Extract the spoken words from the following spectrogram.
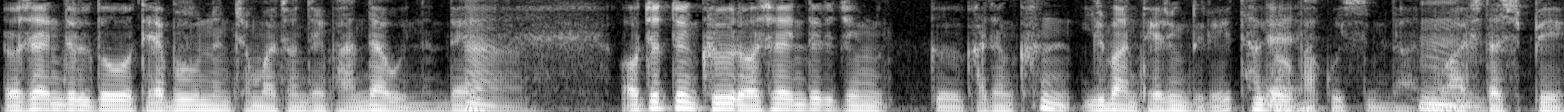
러시아인들도 대부분은 정말 전쟁에 반대하고 있는데 어. 어쨌든 그 러시아인들이 지금 그 가장 큰 일반 대중들이 타격을 네. 받고 있습니다. 음. 뭐 아시다시피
